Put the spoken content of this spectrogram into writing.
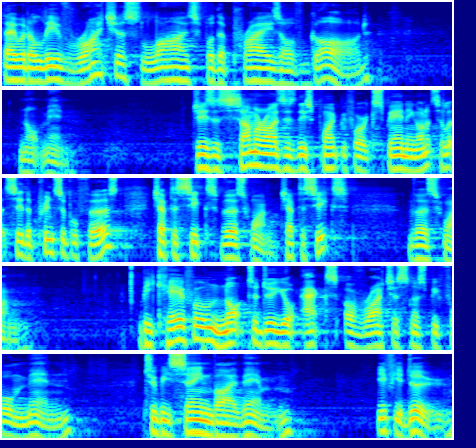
They were to live righteous lives for the praise of God, not men. Jesus summarizes this point before expanding on it. So let's see the principle first. Chapter 6, verse 1. Chapter 6, verse 1. Be careful not to do your acts of righteousness before men to be seen by them. If you do,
